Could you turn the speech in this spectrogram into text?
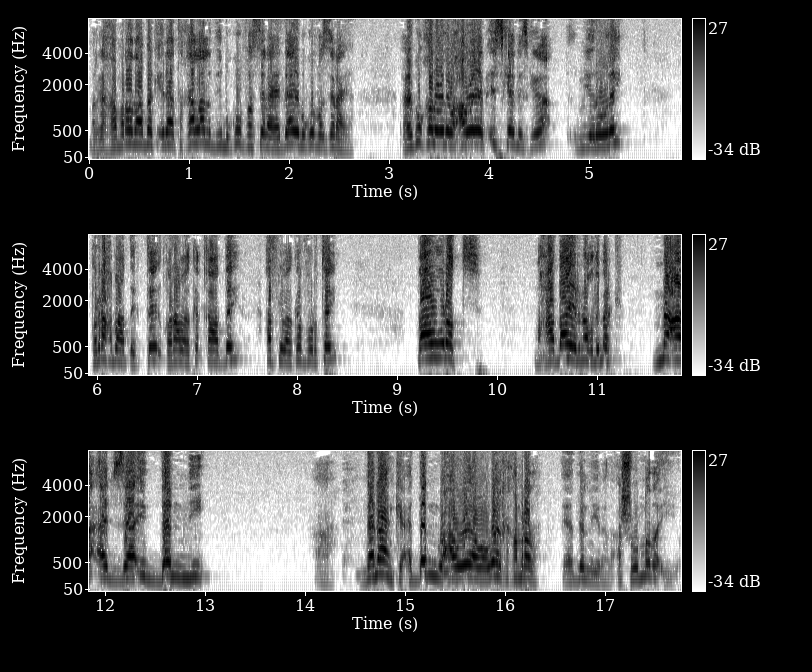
marka khamrada marka idaa takhallalat buu ku fasiraya buu ku fasiraya waxay ku khalowday waxaa weyan iskeeda iskaga mirowday qorax baad dhigtay qorax baad ka qaaday afkii baad ka furtay. Daahurad maxaa daahir noqday marka? Maca ajzaa'i dani danaanka adan waxaa weya waa weelka khamrada ee adan la yiraahdo ashuumada iyo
